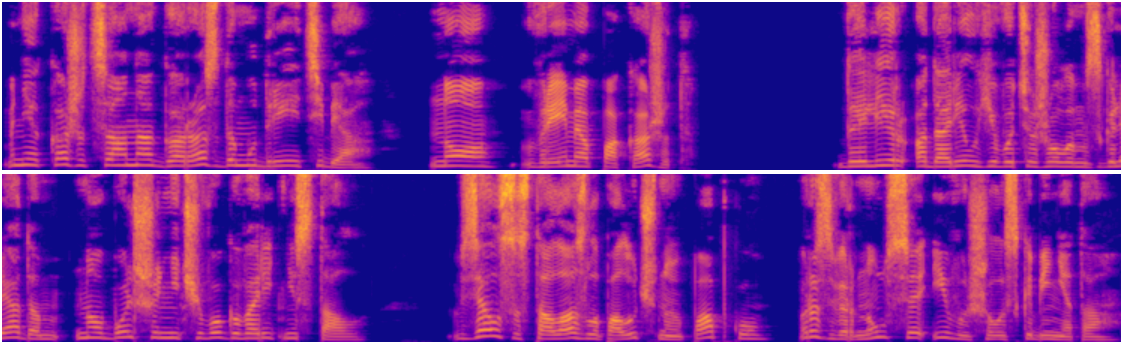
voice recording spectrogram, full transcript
Мне кажется, она гораздо мудрее тебя. Но время покажет». Делир одарил его тяжелым взглядом, но больше ничего говорить не стал. Взял со стола злополучную папку, развернулся и вышел из кабинета.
